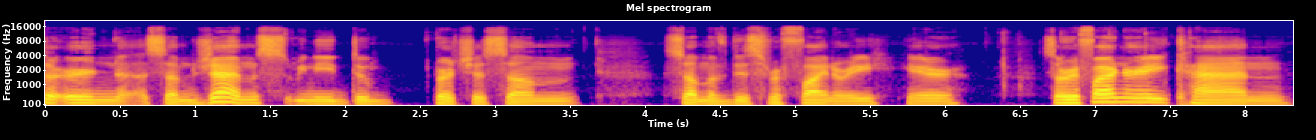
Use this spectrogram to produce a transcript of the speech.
earn some gems, we need to purchase some some of this refinery here. So refinery can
